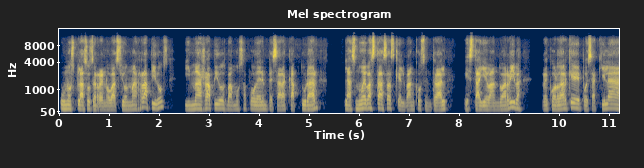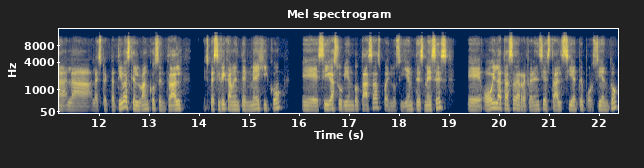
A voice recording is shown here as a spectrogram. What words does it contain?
unos plazos de renovación más rápidos y más rápidos vamos a poder empezar a capturar las nuevas tasas que el Banco Central está llevando arriba. Recordar que pues aquí la, la, expectativa es que el Banco Central específicamente en México, eh, siga subiendo tasas pues, en los siguientes meses. Eh, hoy la tasa de referencia está al 7%.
